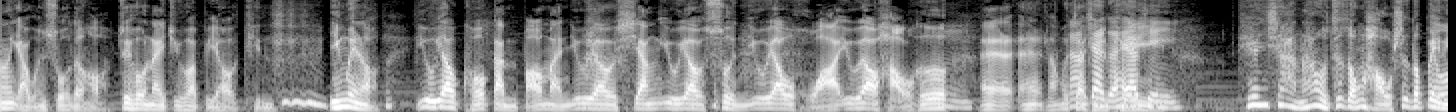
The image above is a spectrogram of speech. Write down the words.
刚雅文说的哈，最后那一句话不要听，因为呢又要口感饱满，又要香，又要顺，又要滑，又要好喝。嗯、哎哎，然后价钱格还要便宜。天下哪有这种好事都被你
